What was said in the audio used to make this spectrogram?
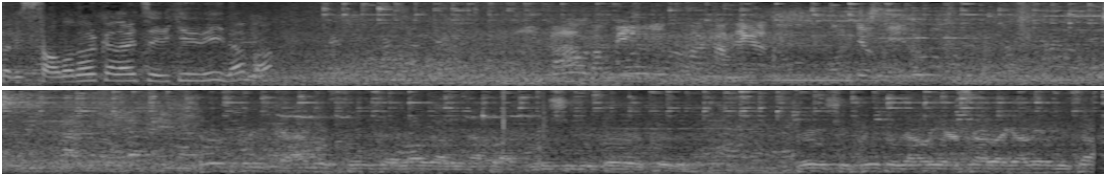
Tabii Salvador kadar tehlikeli değil ama a distância logo ali na próxima. Mexico, Peixe, Frito, Galinha Assada, Galinha Guisada.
